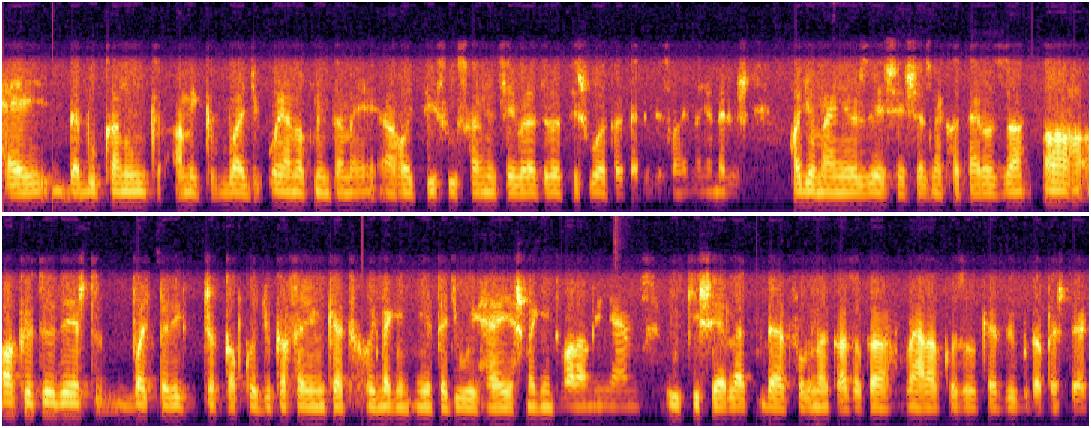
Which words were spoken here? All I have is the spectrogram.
helybe bukkanunk, amik vagy olyanok, mint amely, ahogy 10-20-30 évvel ezelőtt is voltak, tehát van egy nagyon erős hagyományőrzés, és ez meghatározza a, a kötődést, vagy pedig csak kapkodjuk a fejünket, hogy megint nyílt egy új hely, és megint valamilyen új kísérletbe fognak azok a vállalkozók, kedvű budapestiek,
